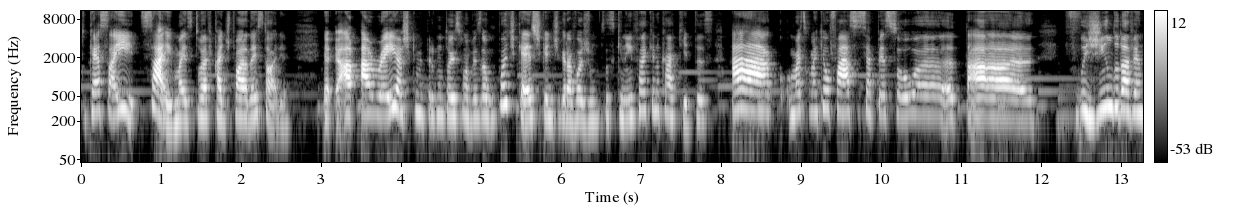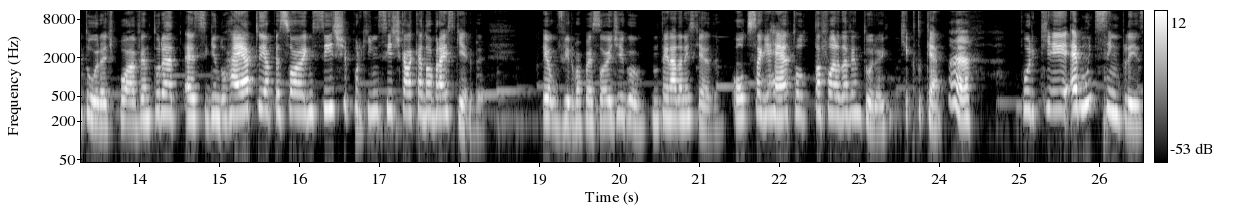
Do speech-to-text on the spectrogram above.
Tu quer sair? Sai, mas tu vai ficar de fora da história. A, a Ray, acho que me perguntou isso uma vez em algum podcast que a gente gravou juntas, que nem foi aqui no Caquitas. Ah, mas como é que eu faço se a pessoa tá fugindo da aventura? Tipo, a aventura é seguindo reto e a pessoa insiste porque insiste que ela quer dobrar à esquerda. Eu viro pra pessoa e digo, não tem nada na esquerda. Ou tu segue reto ou tu tá fora da aventura. O que que tu quer? É. Porque é muito simples.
